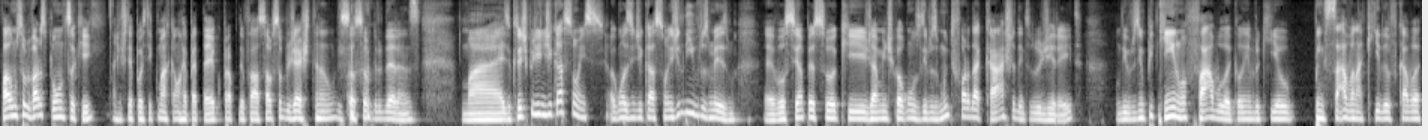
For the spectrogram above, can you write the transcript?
Falamos sobre vários pontos aqui. A gente depois tem que marcar um repeteco para poder falar só sobre gestão e só sobre liderança. Mas eu queria te pedir indicações, algumas indicações de livros mesmo. É, você é uma pessoa que já me indicou alguns livros muito fora da caixa dentro do direito. Um livrozinho pequeno, uma fábula que eu lembro que eu pensava naquilo, eu ficava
